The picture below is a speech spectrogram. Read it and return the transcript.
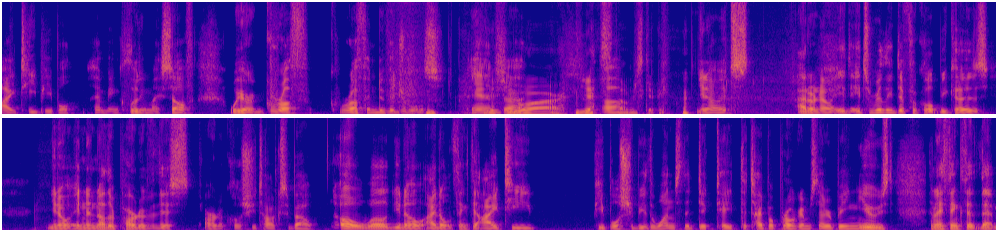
IT people, I mean, including myself, we are gruff, gruff individuals, and yes, you uh, are. Yes, no, I'm um, just kidding. you know, it's I don't know. It, it's really difficult because you know, in another part of this article, she talks about, oh, well, you know, I don't think the IT people should be the ones that dictate the type of programs that are being used, and I think that that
